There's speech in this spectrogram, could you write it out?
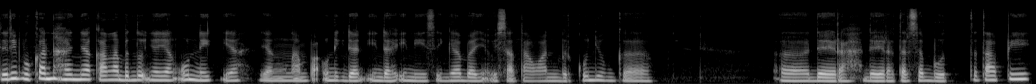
Jadi bukan hanya karena bentuknya yang unik ya, yang nampak unik dan indah ini sehingga banyak wisatawan berkunjung ke eh, daerah-daerah tersebut, tetapi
